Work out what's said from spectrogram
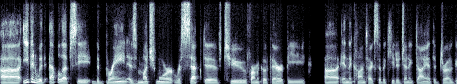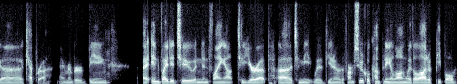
uh, even with epilepsy the brain is much more receptive to pharmacotherapy uh, in the context of a ketogenic diet the drug uh, keppra. I remember being uh, invited to and then flying out to Europe uh, to meet with you know the pharmaceutical company along with a lot of people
